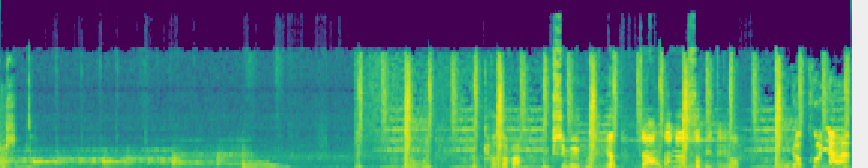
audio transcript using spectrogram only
어쩔 수 없나? 여러분 이렇게 하다가 욕심을 부리면 짱구 눈썹이 돼요. 그렇구나.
